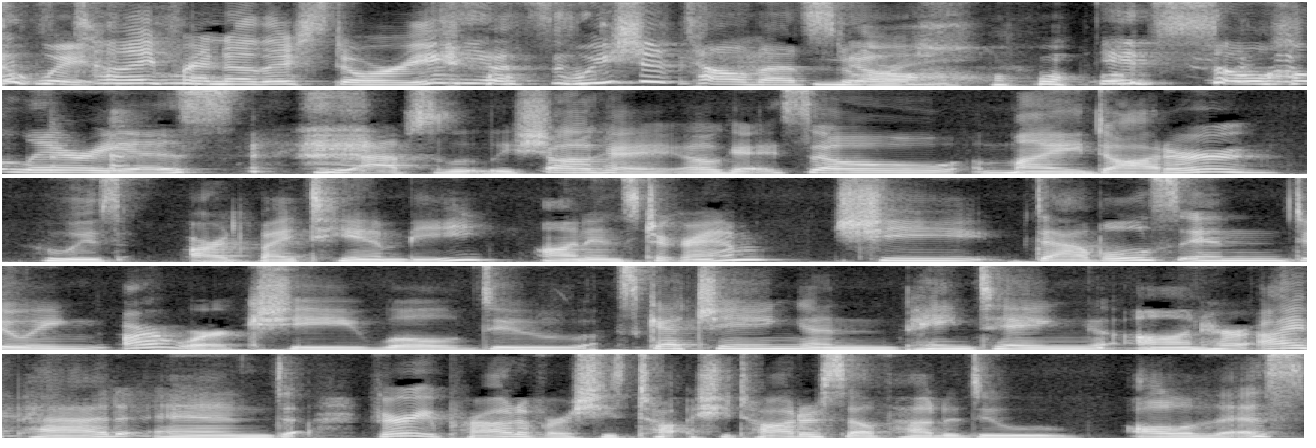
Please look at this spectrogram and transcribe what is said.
wait, Time for another story. we should tell that story. No. It's so hilarious. You absolutely should. Okay, okay. So my daughter, who is Art by TMB on Instagram, she dabbles in doing artwork. She will do sketching and painting on her iPad, and very proud of her. She's taught she taught herself how to do all of this.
